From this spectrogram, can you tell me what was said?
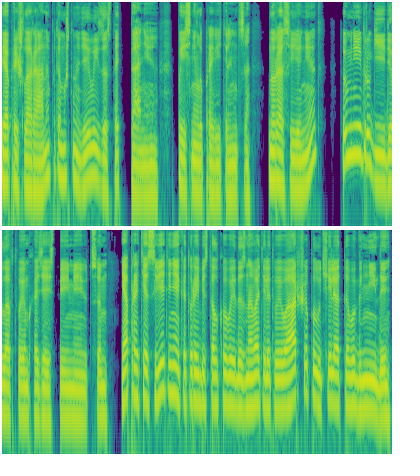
«Я пришла рано, потому что надеялась застать Танию», — пояснила правительница. «Но раз ее нет, то у меня и другие дела в твоем хозяйстве имеются. Я про те сведения, которые бестолковые дознаватели твоего арша получили от того гниды.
